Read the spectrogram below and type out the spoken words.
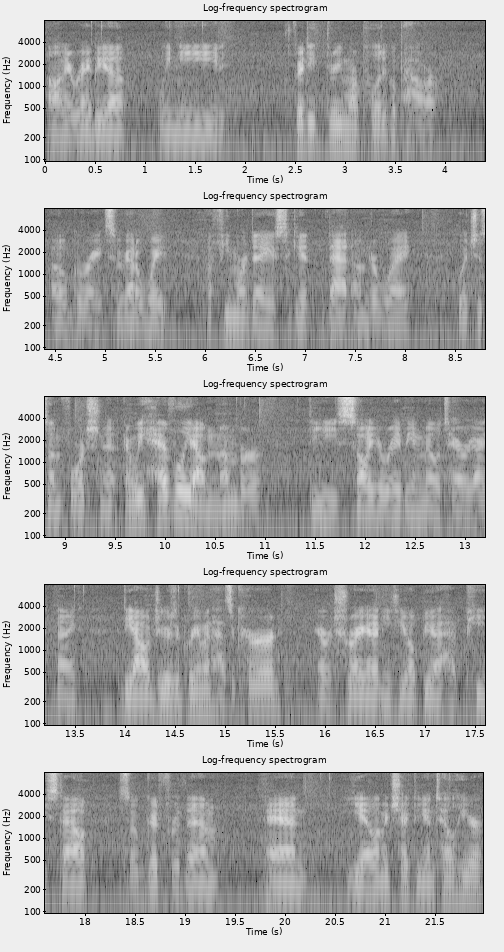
on Arabia? We need 53 more political power. Oh, great. So we got to wait a few more days to get that underway, which is unfortunate. And we heavily outnumber the Saudi Arabian military, I think. The Algiers Agreement has occurred. Eritrea and Ethiopia have pieced out, so good for them. And yeah, let me check the intel here.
